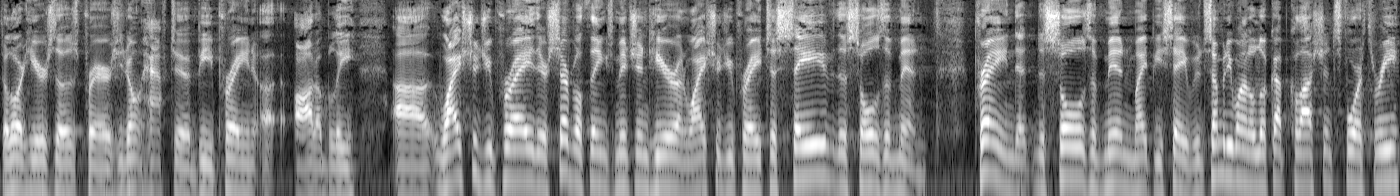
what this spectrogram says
the Lord hears those prayers. You don't have to be praying uh, audibly. Uh, why should you pray? There's several things mentioned here on why should you pray to save the souls of men. Praying that the souls of men might be saved. Would somebody want to look up Colossians 4 3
